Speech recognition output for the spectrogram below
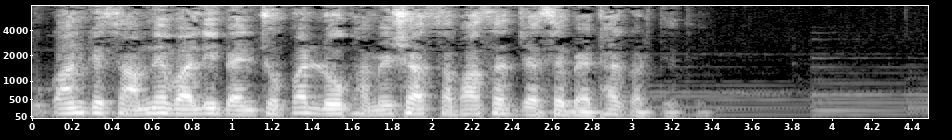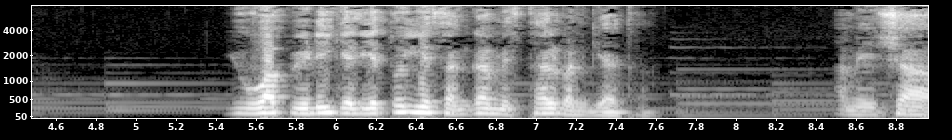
दुकान के सामने वाली बेंचों पर लोग हमेशा सभासद जैसे बैठा करते थे। युवा पीढ़ी के लिए तो यह संगम स्थल बन गया था। हमेशा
